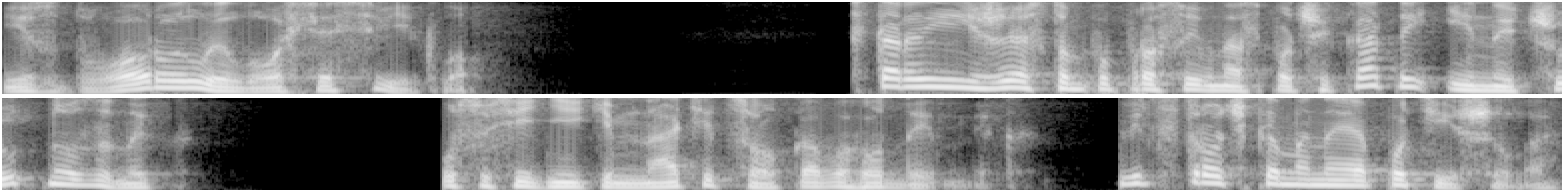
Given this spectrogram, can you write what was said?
і з двору лилося світло. Старий жестом попросив нас почекати і нечутно зник. У сусідній кімнаті цокав годинник. Відстрочка мене потішила.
